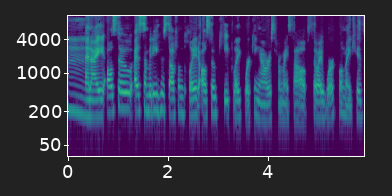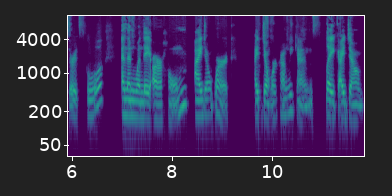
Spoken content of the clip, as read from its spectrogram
Hmm. And I also, as somebody who's self employed, also keep like working hours for myself. So I work while my kids are at school. And then when they are home, I don't work. I don't work on weekends. Like I don't,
